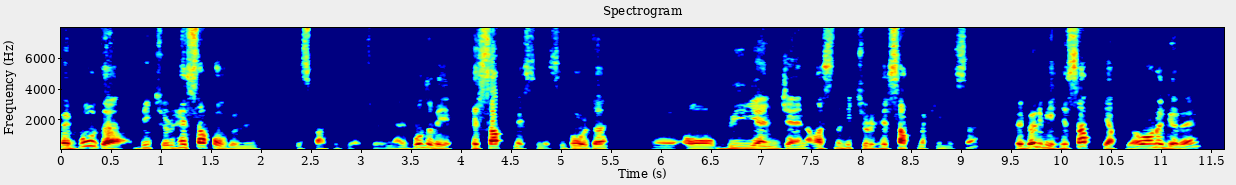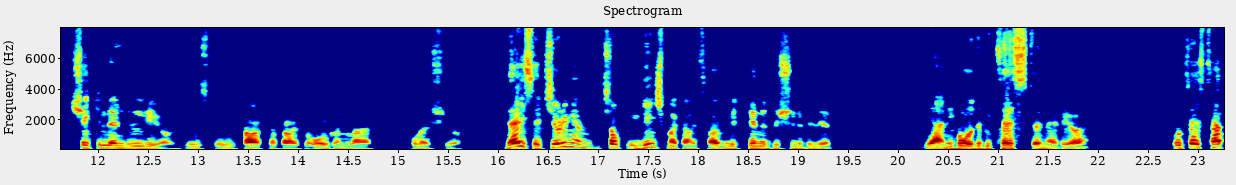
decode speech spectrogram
Ve burada bir tür hesap olduğunu ispat ediyor. Yani burada bir hesap meselesi. Burada e, o büyüyen gen aslında bir tür hesap makinesi. Ve böyle bir hesap yapıyor. Ona göre şekillendiriliyor. İşte farklı farklı organlar ulaşıyor. Neyse Turing'in çok ilginç makalesi var. McKenna düşünebilir. Yani burada bir test öneriyor. Bu test hep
